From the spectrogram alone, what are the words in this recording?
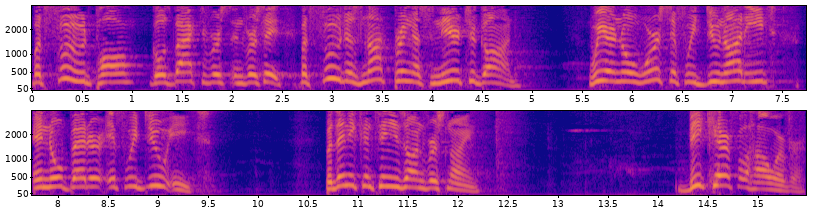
But food, Paul goes back to verse, in verse 8, but food does not bring us near to God. We are no worse if we do not eat, and no better if we do eat. But then he continues on verse 9. Be careful, however,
